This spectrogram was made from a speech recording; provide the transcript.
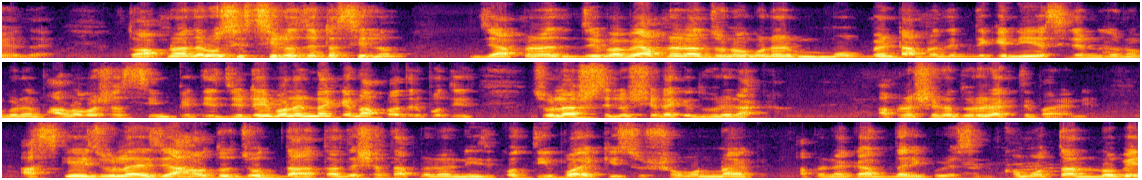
হয়ে যায়। তো আপনাদের উচিত ছিল যেটা ছিল যে আপনারা যেভাবে আপনারা জনগণের মুভমেন্ট আপনাদের দিকে নিয়েছিলেন, জনগণের ভালোবাসা সিম্পেথি যেটাই বলেন না কেন আপনাদের প্রতি চলে আসছিল সেটাকে ধরে রাখা। আপনারা সেটা ধরে রাখতে পারেনি আজকে এই জুলাই যে আহত যোদ্ধা, তাদের সাথে আপনারা নিজ কতিপয় কিছু সমন্বয় আপনারা গাদ্দারি করেছেন। ক্ষমতার লোভে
